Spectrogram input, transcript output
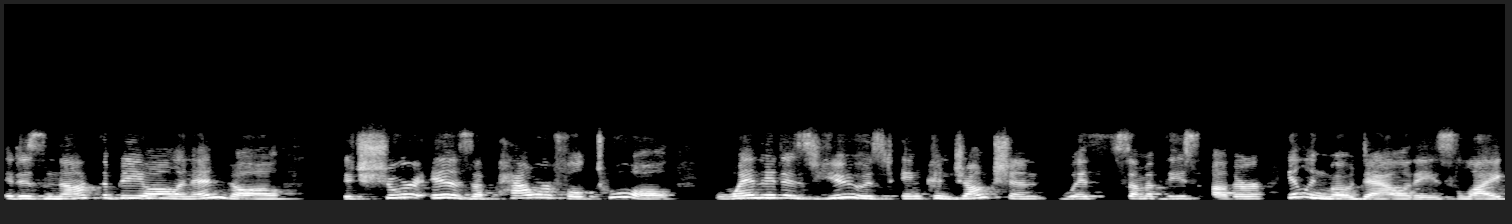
it is not the be all and end all. It sure is a powerful tool when it is used in conjunction with some of these other healing modalities, like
